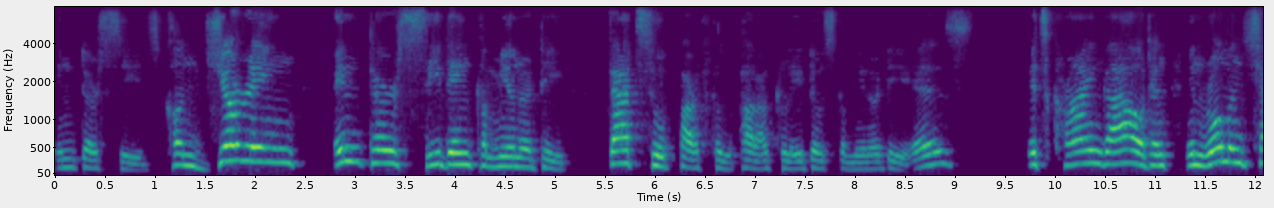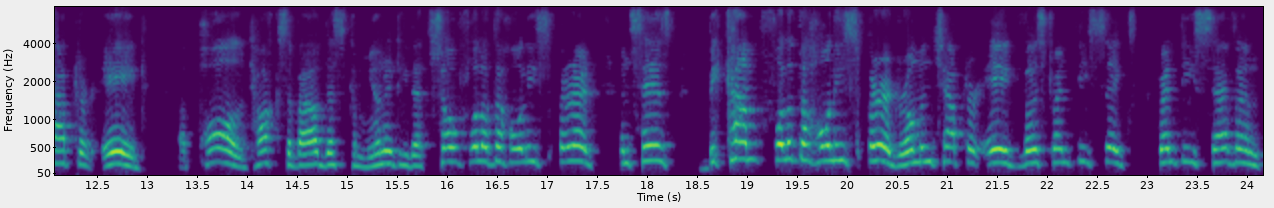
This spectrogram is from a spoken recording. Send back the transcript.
intercedes, conjuring, interceding community. That's who Parakletos community is. It's crying out. And in Romans chapter 8, uh, Paul talks about this community that's so full of the Holy Spirit and says, Become full of the Holy Spirit. Romans chapter 8, verse 26, 27,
